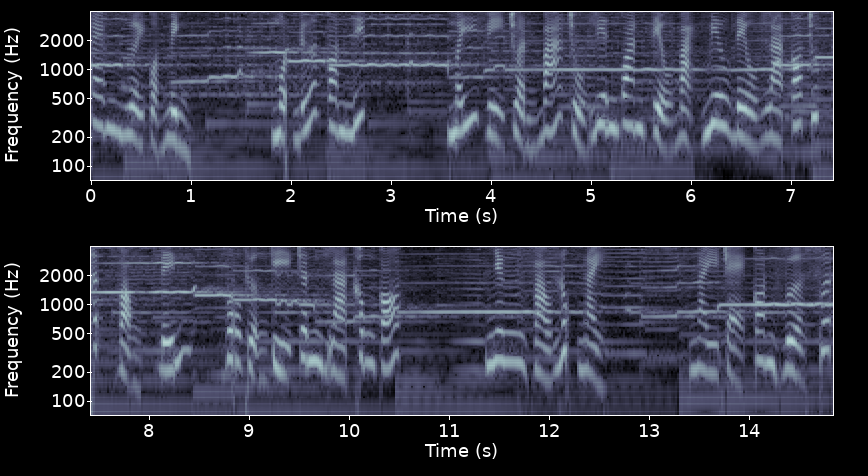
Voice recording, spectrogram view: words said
xem người của mình. Một đứa con nít Mấy vị chuẩn bá chủ liên quan tiểu bạch miêu đều là có chút thất vọng Đến, vô thượng kỳ chân là không có. Nhưng vào lúc này Này trẻ con vừa xuất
